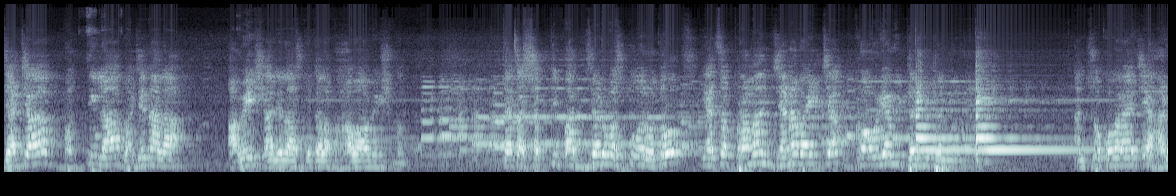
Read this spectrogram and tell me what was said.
ज्याच्या भक्तीला भजनाला आवेश आलेला असतो त्याला भावावेश म्हणतात. त्याचा शक्तिपात जड वस्तूवर होतो. याचं प्रमाण जनाबाईच्या गौऱ्या विठ्ठल विठ्ठल म्हणून आणि चोकोबाराचे हाड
